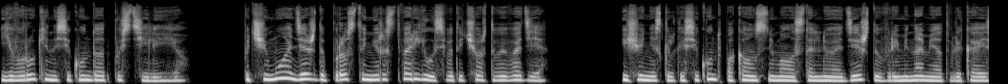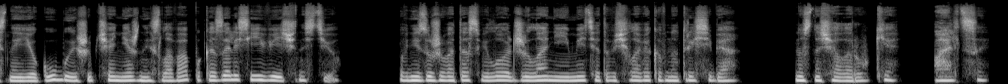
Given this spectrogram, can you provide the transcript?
Его руки на секунду отпустили ее. Почему одежда просто не растворилась в этой чёртовой воде? Еще несколько секунд, пока он снимал остальную одежду, временами отвлекаясь на ее губы и шепча нежные слова, показались ей вечностью. Внизу живота свело от желания иметь этого человека внутри себя. Но сначала руки, пальцы,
